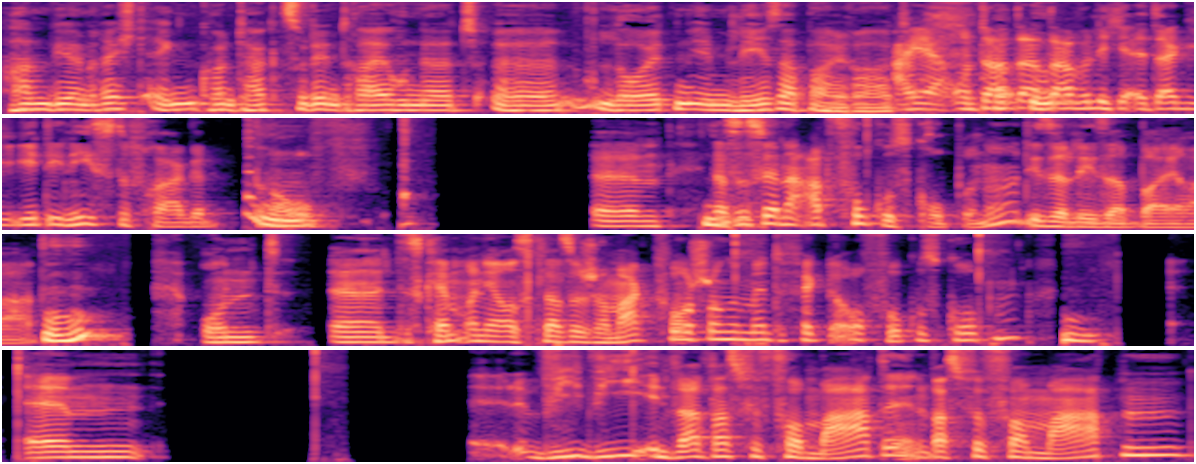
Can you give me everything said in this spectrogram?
haben wir einen recht engen Kontakt zu den 300 äh, Leuten im Leserbeirat. Ah ja, und da, da, da will ich, da geht die nächste Frage drauf. Mhm. Ähm, das ist ja eine Art Fokusgruppe, ne? Dieser Leserbeirat. Mhm. Und äh, das kennt man ja aus klassischer Marktforschung im Endeffekt auch, Fokusgruppen. Mhm. Ähm, wie, wie, in was für Formate, in was für Formaten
